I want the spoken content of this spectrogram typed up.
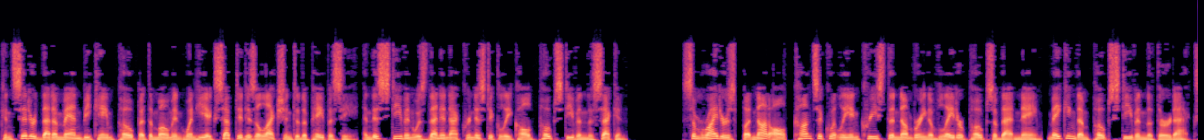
considered that a man became pope at the moment when he accepted his election to the papacy, and this Stephen was then anachronistically called Pope Stephen II. Some writers, but not all, consequently increased the numbering of later popes of that name, making them Pope Stephen III X.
